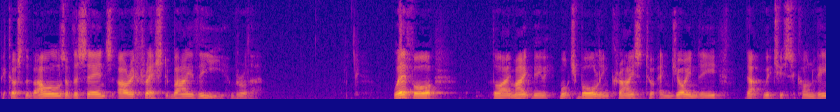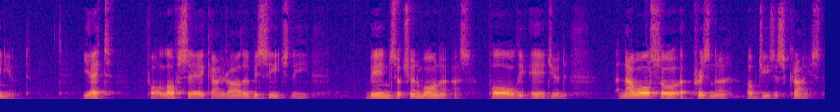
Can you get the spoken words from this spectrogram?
because the bowels of the saints are refreshed by thee, brother. Wherefore, though I might be much bold in Christ to enjoin thee that which is convenient, yet for love's sake I rather beseech thee, being such an one as Paul the aged, and now also a prisoner of Jesus Christ.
